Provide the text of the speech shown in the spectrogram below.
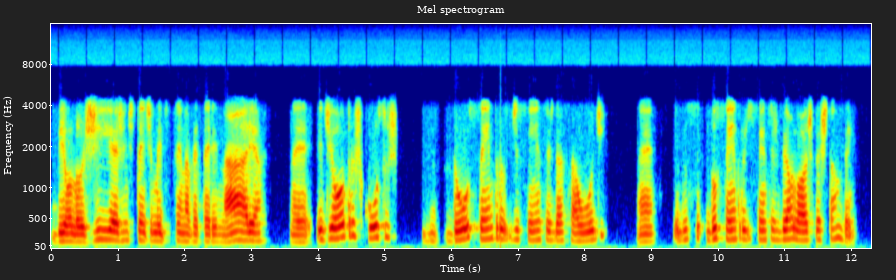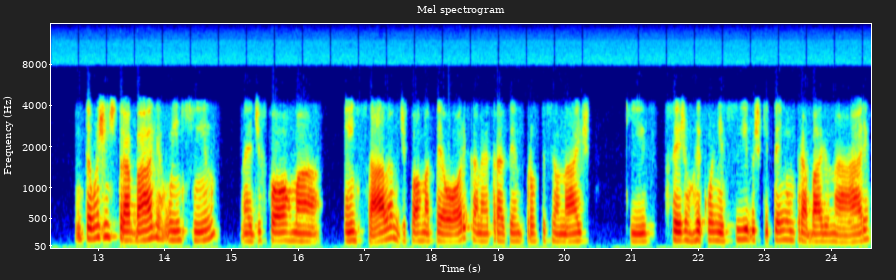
biologia, a gente tem de medicina veterinária né, e de outros cursos do Centro de Ciências da Saúde né, e do, do Centro de Ciências Biológicas também. Então, a gente trabalha o ensino né, de forma em sala, de forma teórica, né, trazendo profissionais que sejam reconhecidos, que tenham um trabalho na área,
